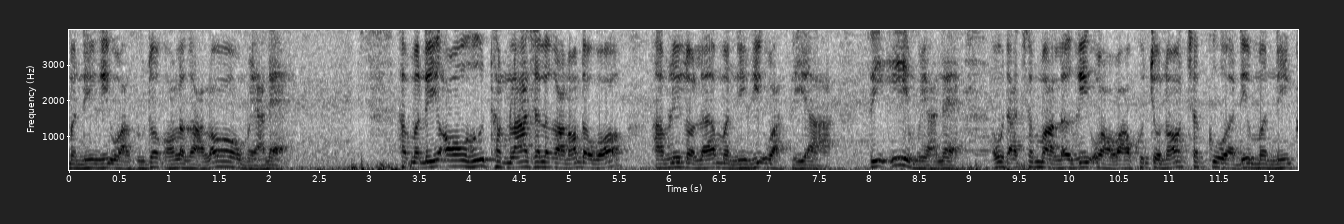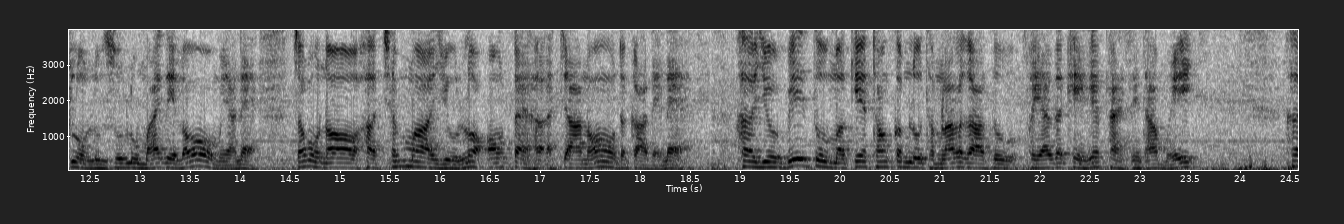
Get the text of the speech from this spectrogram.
မနီဂိဝါသူတော့ကောင်းလကလောမြာနဲ့ဟမနီအောင်ဟုသမလာချလကနောတော့ဟမလီလောလာမနီဂိဝါသီယာသီအေမြာနဲ့အိုဒါချမလဂိဝါဝါအခုကျွန်းနော်ချက်ကူအဒီမနီကလွန်လူစုလူမိုက်တယ်လောမြာနဲ့ကျောင်းမနော်ဟာချမယူလော့အောင်တန်ဟာအကြာနော်တကတဲ့နဲ့ဟာယူဘေးသူမကဲထောင်းကမလို့သမလားလကားသူဖယားသခင်ကဖန်ဆင်းထားမွေ ဟာ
